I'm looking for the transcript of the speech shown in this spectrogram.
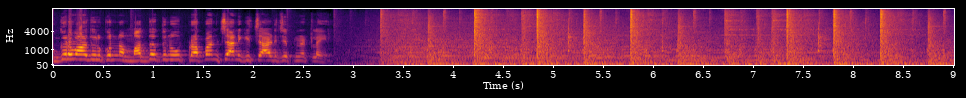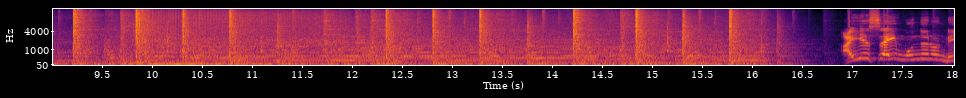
ఉగ్రవాదులకున్న మద్దతును ప్రపంచానికి చాటి చెప్పినట్లయింది. ఐఎస్ఐ ముందు నుండి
